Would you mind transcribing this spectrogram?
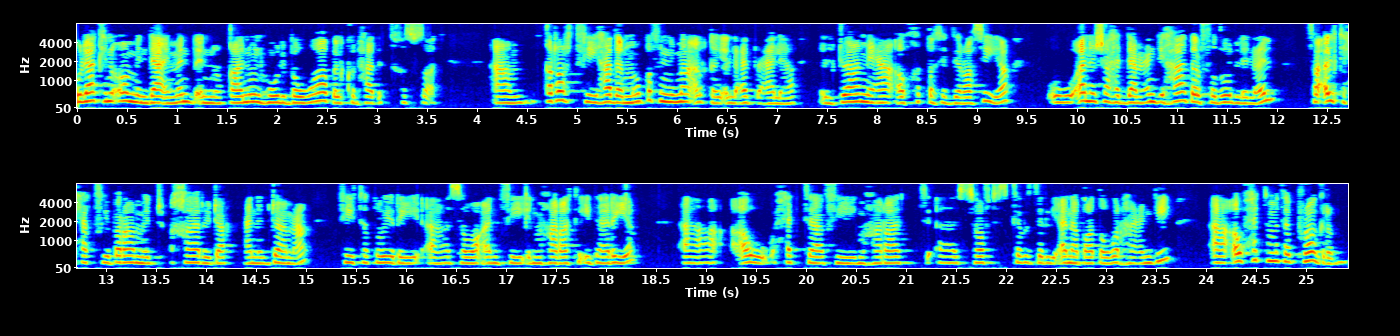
ولكن أؤمن دائما بأن القانون هو البوابة لكل هذه التخصصات. قررت في هذا الموقف أني ما ألقي العبء على الجامعة أو خطة الدراسية وأنا شاهد دام عندي هذا الفضول للعلم فألتحق في برامج خارجة عن الجامعة في تطويري سواء في المهارات الإدارية أو حتى في مهارات ال soft skills اللي أنا بطورها عندي أو حتى مثلا program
